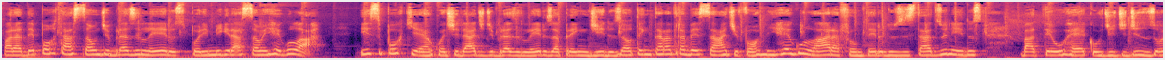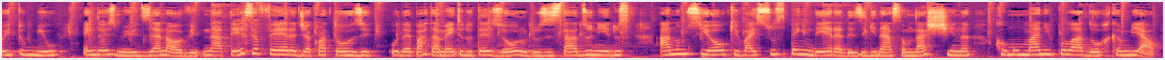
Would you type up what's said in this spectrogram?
para a deportação de brasileiros por imigração irregular. Isso porque a quantidade de brasileiros apreendidos ao tentar atravessar de forma irregular a fronteira dos Estados Unidos bateu o recorde de 18 mil em 2019. Na terça-feira, dia 14, o Departamento do Tesouro dos Estados Unidos anunciou que vai suspender a designação da China como manipulador cambial.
